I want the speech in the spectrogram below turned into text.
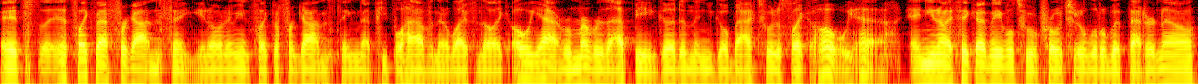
it's it's like that forgotten thing, you know what I mean? It's like the forgotten thing that people have in their life, and they're like, "Oh yeah, I remember that being good," and then you go back to it, it's like, "Oh yeah," and you know, I think I'm able to approach it a little bit better now.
